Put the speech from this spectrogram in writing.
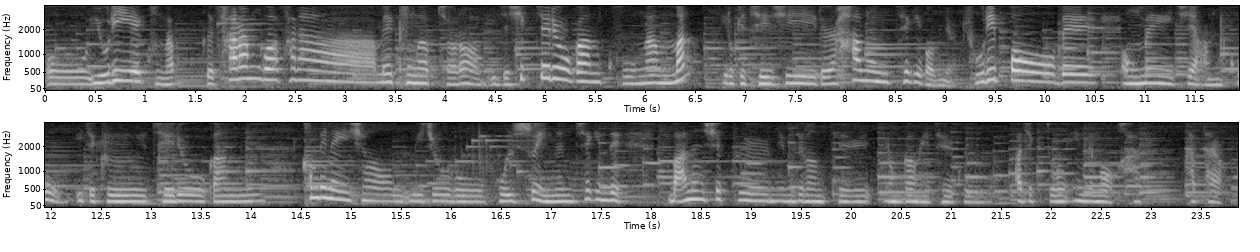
어, 요리의 궁합, 그 사람과 사람의 궁합처럼 이제 식재료 간 궁합만 이렇게 제시를 하는 책이거든요. 조리법에 얽매이지 않고 이제 그 재료 간 combination 위주로 볼 수 있는 책인데 많은 셰프님들한테 영감이 되고 아직도 있는 것 같, 같아요.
